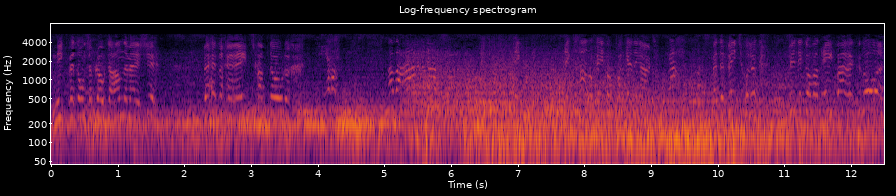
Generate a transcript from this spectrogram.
Niet met onze blote handen, meisje. We hebben gereedschap nodig. Ja, maar waar halen we dat? Ik, ik ga nog even op verkenning uit. Ja, goed. Met een beetje geluk vind ik nog wat eetbare knollen.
